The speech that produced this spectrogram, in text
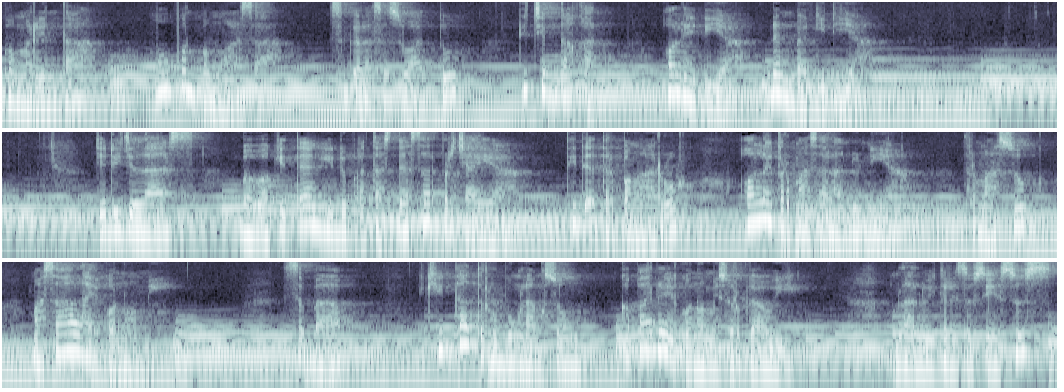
pemerintah, maupun penguasa. Segala sesuatu diciptakan oleh Dia dan bagi Dia. Jadi jelas bahwa kita yang hidup atas dasar percaya tidak terpengaruh oleh permasalahan dunia, termasuk masalah ekonomi. Sebab kita terhubung langsung kepada ekonomi surgawi melalui Kristus Yesus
